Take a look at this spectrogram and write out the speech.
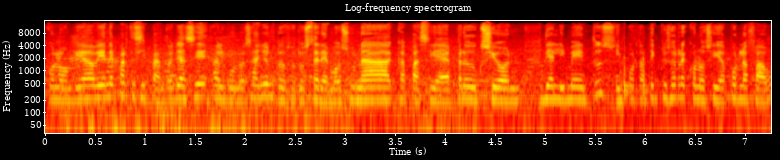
Colombia viene participando ya hace algunos años. Nosotros tenemos una capacidad de producción de alimentos importante, incluso reconocida por la FAO.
